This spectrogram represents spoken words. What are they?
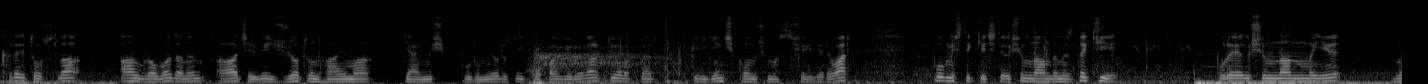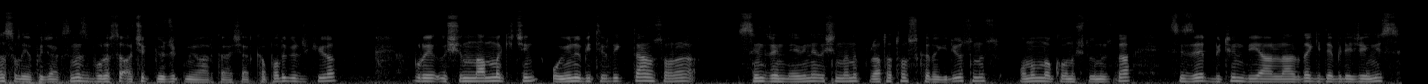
Kratos'la Angrobada'nın ağaç evi Jotunheim'a gelmiş bulunuyoruz. İlk defa görüyorlar. Diyaloglar ilginç konuşması şeyleri var. Bu mistik geçite ışınlandığınızda ki buraya ışınlanmayı nasıl yapacaksınız? Burası açık gözükmüyor arkadaşlar. Kapalı gözüküyor. Buraya ışınlanmak için oyunu bitirdikten sonra Sindri'nin evine ışınlanıp Ratatoskar'a gidiyorsunuz. Onunla konuştuğunuzda size bütün diyarlarda gidebileceğiniz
